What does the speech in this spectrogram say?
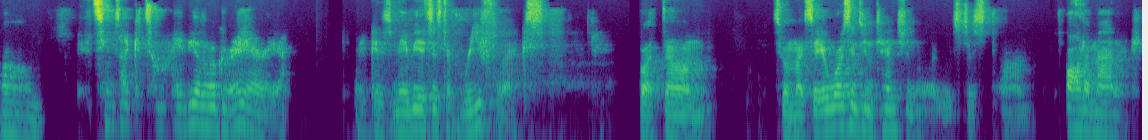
Um, it seems like it's maybe a little gray area because maybe it's just a reflex. But um, so I might say it wasn't intentional; it was just um, automatic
